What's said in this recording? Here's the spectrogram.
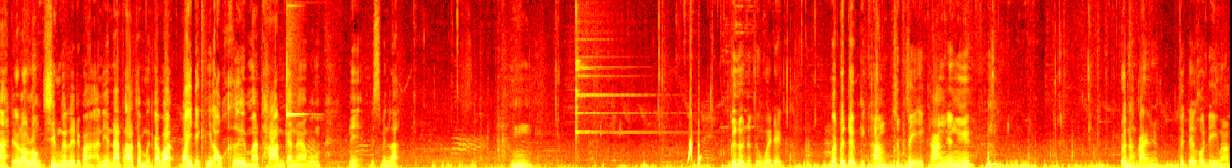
อะเดี๋ยวเราลองชิมกันเลยดีกว่า อันนี้หน้าตาจะเหมือนกับว่าวัยเด็กที่เราเคยมาทานกันนะผมนี่บิสมิลลาห์อืมกินแล้วนึกถึงวัยเด็ก เหมือนเป็นเด็กอีกครั้ง14อีกครั้งอย่างนี้ด้วยหนังไก่นี่เทคเจอร์เขาดีมาก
